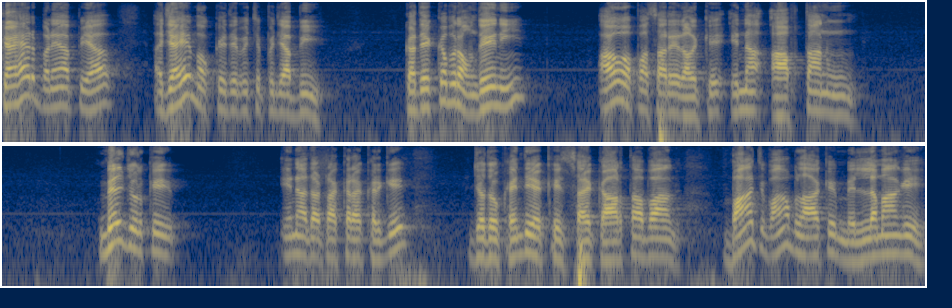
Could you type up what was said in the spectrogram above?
ਕਹਿਰ ਬਣਿਆ ਪਿਆ ਅਜਿਹੇ ਮੌਕੇ ਦੇ ਵਿੱਚ ਪੰਜਾਬੀ ਕਦੇ ਘਬਰਾਉਂਦੇ ਨਹੀਂ। ਆਓ ਆਪਾਂ ਸਾਰੇ ਰਲ ਕੇ ਇਹਨਾਂ ਆਫਤਾਂ ਨੂੰ ਮਿਲ ਜੁਲ ਕੇ ਇਹਨਾਂ ਦਾ ਟੱਕਰਾ ਕਰੀਏ। ਜਦੋਂ ਕਹਿੰਦੇ ਆ ਕਿ ਸਹਿਕਾਰਤਾ ਵਾਂਗ ਬਾਂਹ 'ਚ ਬਾਂਹ ਬੁਲਾ ਕੇ ਮਿਲ ਲਵਾਂਗੇ,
